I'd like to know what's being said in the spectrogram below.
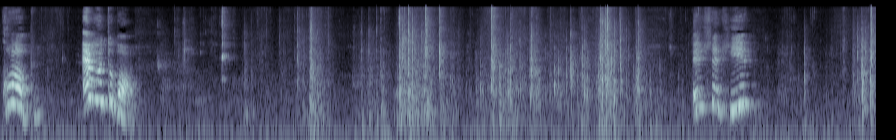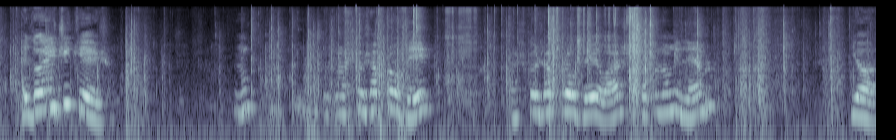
compre. É muito bom. Esse aqui é Doritos de queijo. Acho que eu já provei. Acho que eu já provei, eu acho, só que eu não me lembro. E ó,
